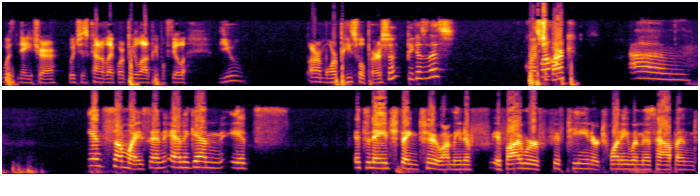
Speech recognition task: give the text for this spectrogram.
with nature, which is kind of like what a lot of people feel. You are a more peaceful person because of this? Question Well, mark. Um, in some ways, and and again, it's it's an age thing too. I mean, if if I were 15 or 20 when this happened,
